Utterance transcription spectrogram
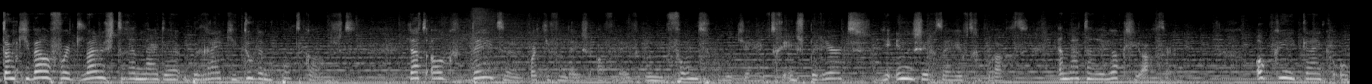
Dankjewel voor het luisteren naar de Bereik je Doelen podcast. Laat ook weten wat je van deze aflevering vond, hoe het je heeft geïnspireerd, je inzichten heeft gebracht en laat een reactie achter. Ook kun je kijken op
